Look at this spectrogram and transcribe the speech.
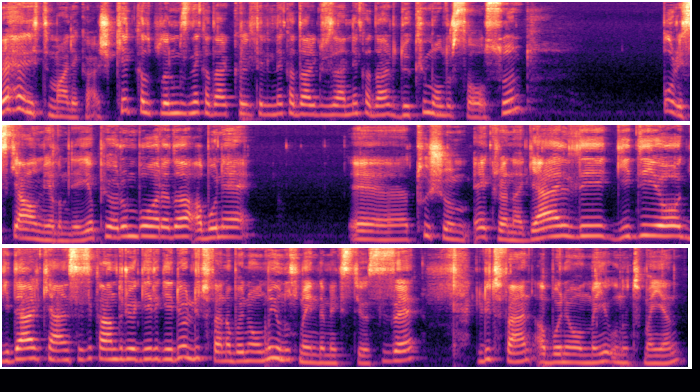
Ve her ihtimale karşı kek kalıplarımız ne kadar kaliteli, ne kadar güzel, ne kadar döküm olursa olsun bu riski almayalım diye yapıyorum. Bu arada abone e, tuşum ekrana geldi, gidiyor, giderken sizi kandırıyor, geri geliyor. Lütfen abone olmayı unutmayın demek istiyor size. Lütfen abone olmayı unutmayın.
